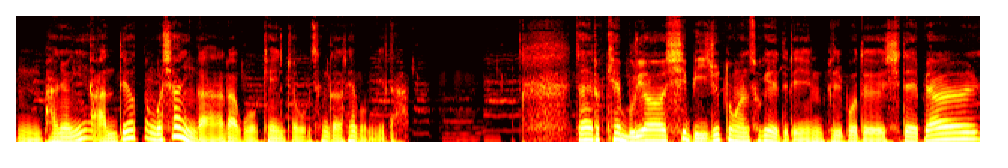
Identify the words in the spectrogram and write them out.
음, 반영이 안 되었던 것이 아닌가라고 개인적으로 생각을 해봅니다. 자, 이렇게 무려 12주 동안 소개해드린 빌보드 시대별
